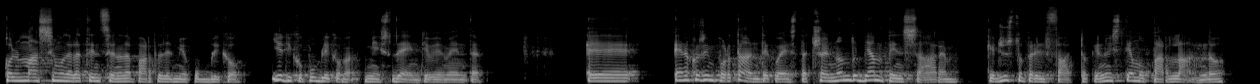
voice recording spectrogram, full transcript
col massimo dell'attenzione da parte del mio pubblico. Io dico pubblico, ma i miei studenti ovviamente. E, è una cosa importante questa, cioè non dobbiamo pensare che giusto per il fatto che noi stiamo parlando,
